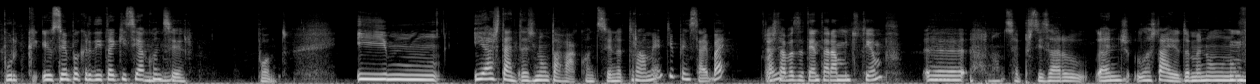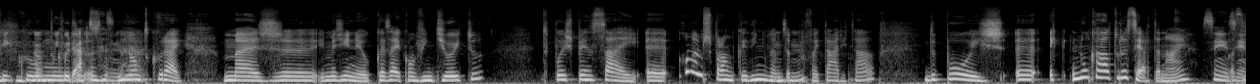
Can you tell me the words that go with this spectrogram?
porque eu sempre acreditei que isso ia acontecer. Uhum. Ponto. E, hum, e às tantas não estava a acontecer naturalmente e pensei, bem. Já olha, estavas a tentar há muito tempo? Uh, não sei precisar anos, lá está, eu também não, não fico não muito. Decoraste. Não decorei. Mas uh, imagina, eu casei com 28, depois pensei, uh, vamos esperar um bocadinho, vamos uhum. aproveitar e tal. Depois, uh, é nunca há a altura certa, não é? Sim, sim.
